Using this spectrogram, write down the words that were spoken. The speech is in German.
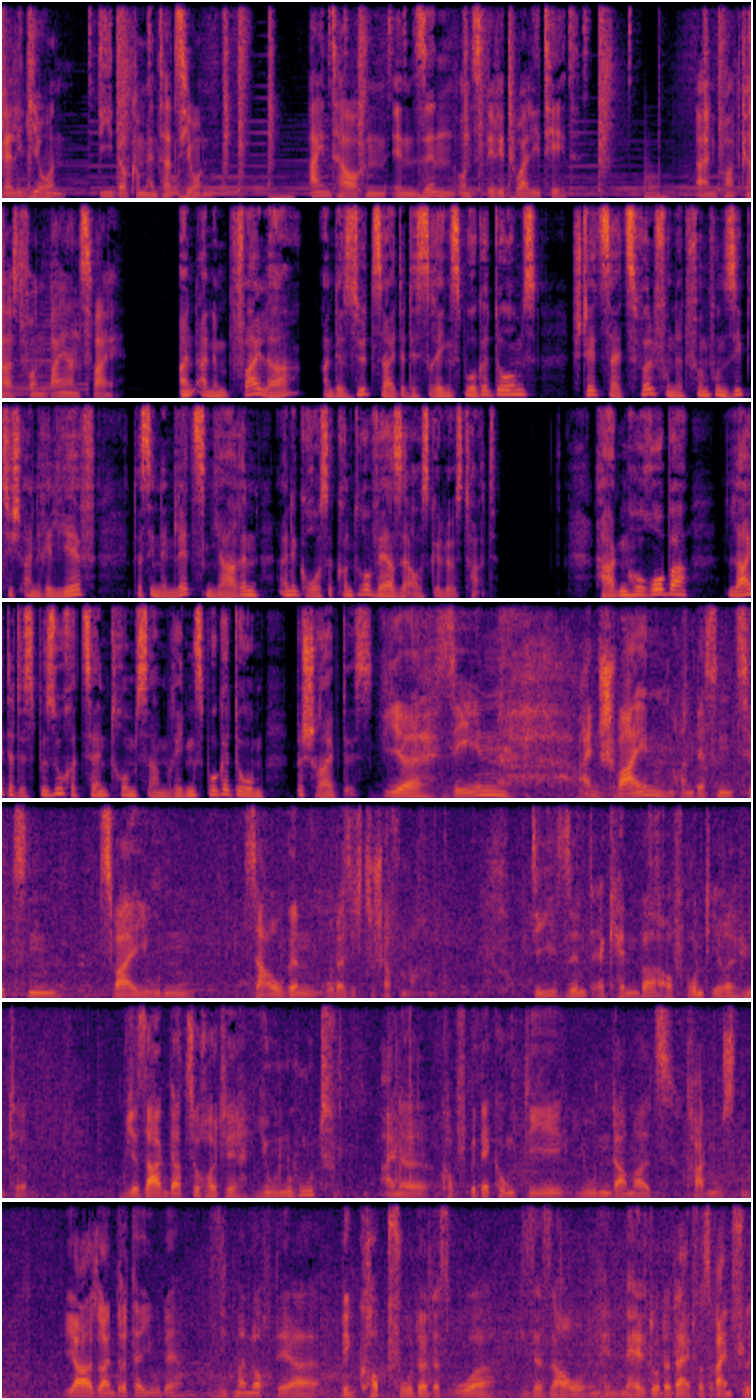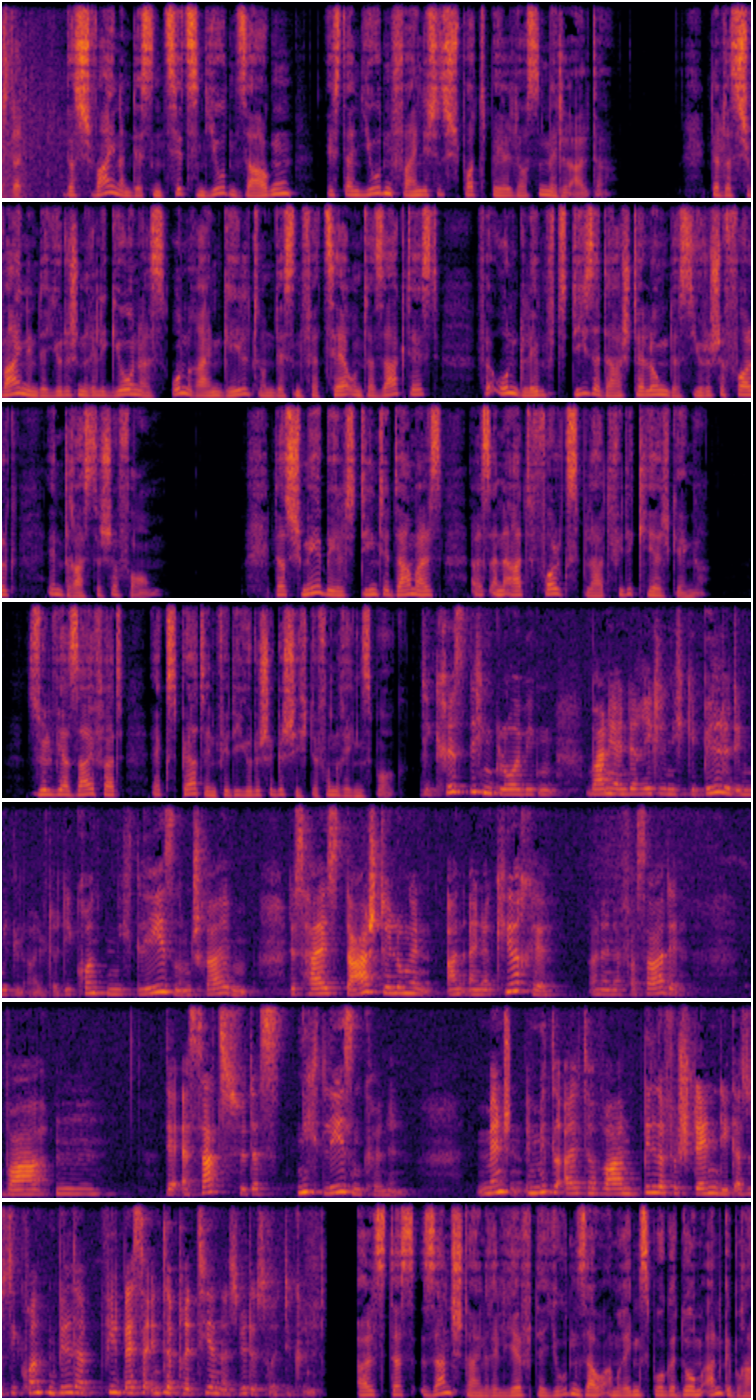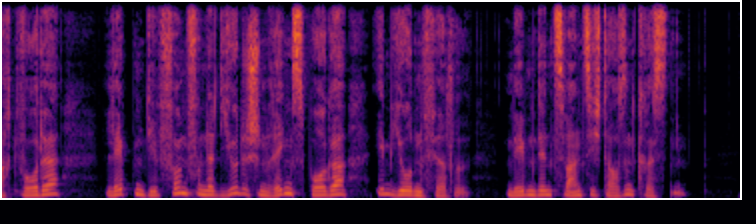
Religion, die Dokumentation. Eintauchen in Sinn und Spiritualität. Ein Podcast von Bayern 2. An einem Pfeiler an der Südseite des Regensburger Doms steht seit 1275 ein Relief, das in den letzten Jahren eine große Kontroverse ausgelöst hat. Hagen Horoba, Leiter des Besucherzentrums am Regensburger Dom, beschreibt es. Wir sehen ein Schwein, an dessen Zitzen zwei Juden saugen oder sich zu schaffen machen. Die sind erkennbar aufgrund ihrer Hüte. Wir sagen dazu heute Judenhut, eine Kopfbedeckung, die Juden damals tragen mussten. Ja, so ein dritter Jude sieht man noch, der den Kopf oder das Ohr dieser Sau in Händen hält oder da etwas reinflüstert. Das Schwein, an dessen Zitzen Juden saugen, ist ein judenfeindliches Spottbild aus dem Mittelalter. Da das Schwein in der jüdischen Religion als unrein gilt und dessen Verzehr untersagt ist, verunglimpft diese Darstellung das jüdische Volk in drastischer Form. Das Schmähbild diente damals als eine Art Volksblatt für die Kirchgänger. Sylvia Seifert, Expertin für die jüdische Geschichte von Regensburg. Die christlichen Gläubigen waren ja in der Regel nicht gebildet im Mittelalter. Die konnten nicht lesen und schreiben. Das heißt, Darstellungen an einer Kirche, an einer Fassade, war mh, hm, der Ersatz für das Nicht-Lesen können. Menschen im Mittelalter waren Bilder verständig, also sie konnten Bilder viel besser interpretieren, als wir das heute können. Als das Sandsteinrelief der Judensau am Regensburger Dom angebracht wurde, lebten die 500 jüdischen Regensburger im Judenviertel, neben den 20.000 Christen.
